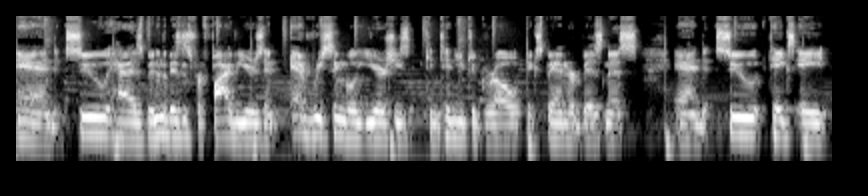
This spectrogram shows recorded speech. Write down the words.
And Sue has been in the business for five years, and every single year she's continued to grow, expand her business. And Sue takes a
